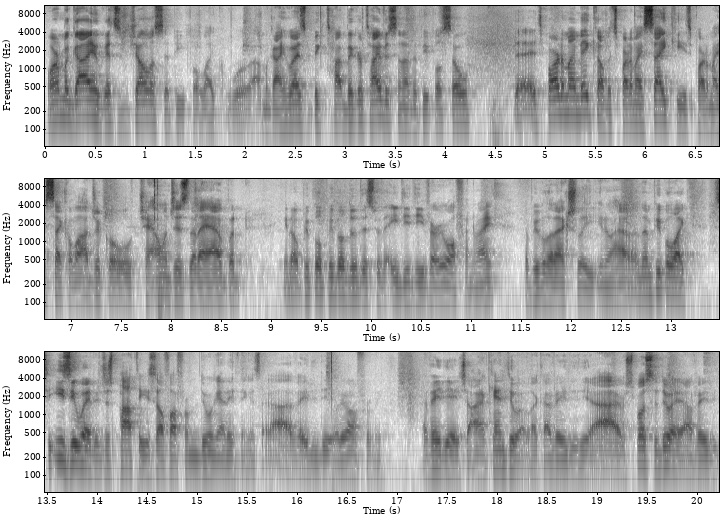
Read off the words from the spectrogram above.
Or I'm a guy who gets jealous of people. Like I'm a guy who has big, bigger tivus than other people. So it's part of my makeup. It's part of my psyche. It's part of my psychological challenges that I have. But you know, people people do this with ADD very often, right? The people that actually, you know, have, and then people like it's the easy way to just pata yourself up from doing anything. It's like, ah, I have ADD. What do you want from me? I have ADHD. I can't do it. Like I have ADD. Ah, I'm supposed to do it. I have ADD.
